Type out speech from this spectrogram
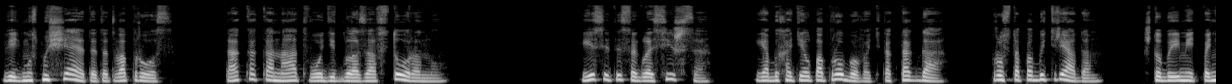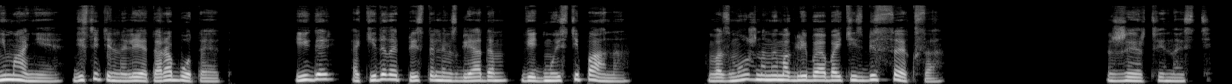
ведьму смущает этот вопрос, так как она отводит глаза в сторону. Если ты согласишься, я бы хотел попробовать, как тогда, просто побыть рядом, чтобы иметь понимание, действительно ли это работает. Игорь окидывает пристальным взглядом ведьму и Степана. Возможно, мы могли бы обойтись без секса. Жертвенность.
